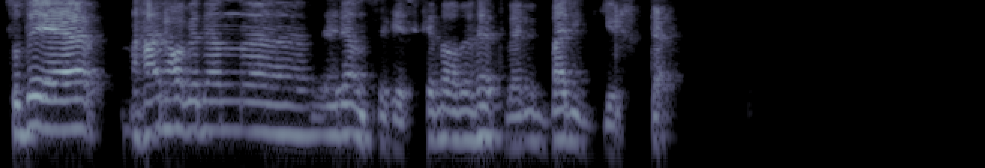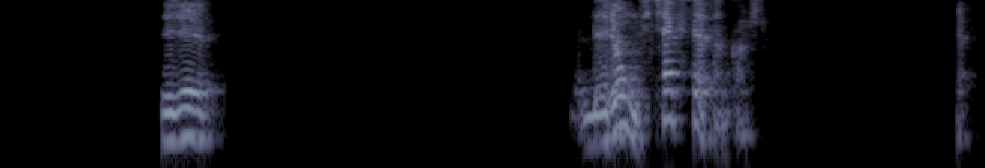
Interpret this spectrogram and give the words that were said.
Så det er, her har vi den uh, rensefisken, da, den heter vel berggylte. Rognkjeks heter den kanskje. Ja.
